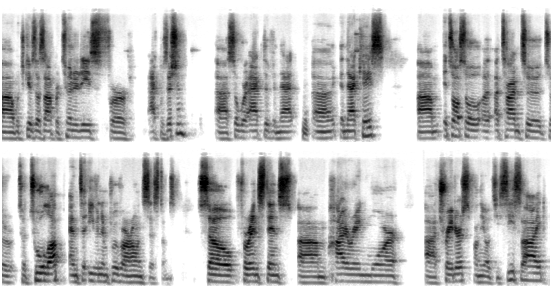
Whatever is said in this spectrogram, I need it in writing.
uh, which gives us opportunities for acquisition. Uh, so we're active in that uh, in that case. Um, it's also a, a, time to, to, to tool up and to even improve our own systems. So, for instance, um, hiring more uh, traders on the OTC side,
